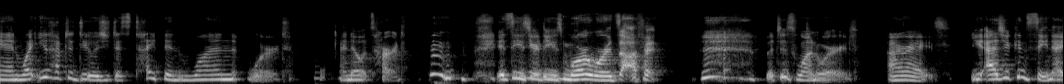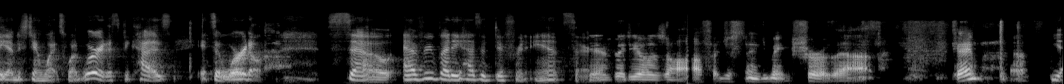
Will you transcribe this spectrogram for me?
And what you have to do is you just type in one word. I know it's hard. it's easier to use more words often, but just one word. All right. You, as you can see, now you understand why it's one word. It's because it's a Wordle. So everybody has a different answer. Yeah, video is off. I just need to make sure of that. Okay. Yeah.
